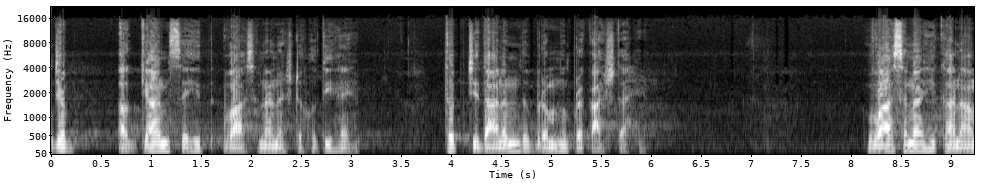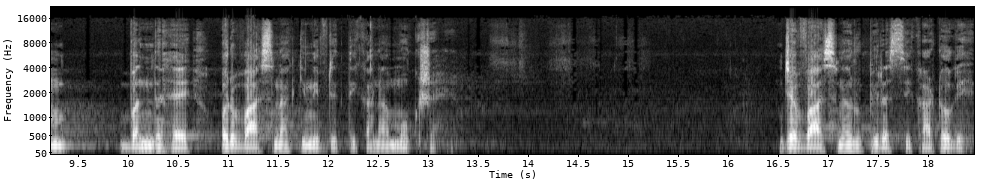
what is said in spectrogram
जब अज्ञान सहित वासना नष्ट होती है, तब चिदानंद ब्रह्म प्रकाशता है। वासना ही का नाम बंध है और वासना की निवृत्ति का नाम मोक्ष है। जब वासना रूपी रस्सी काटोगे,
